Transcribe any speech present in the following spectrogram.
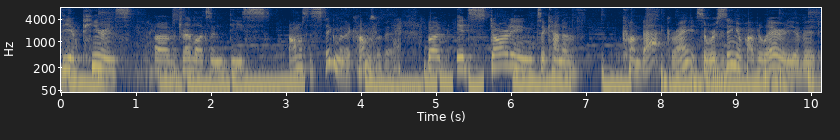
the appearance of dreadlocks and the s- almost the stigma that comes with it. But it's starting to kind of come back, right? So we're mm-hmm. seeing a popularity of it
